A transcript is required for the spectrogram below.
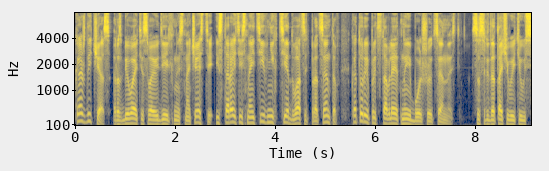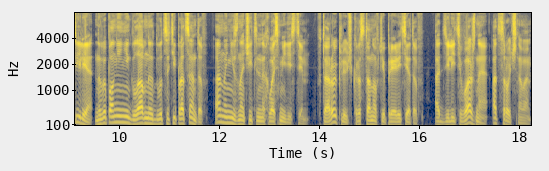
каждый час разбивайте свою деятельность на части и старайтесь найти в них те 20%, которые представляют наибольшую ценность. Сосредотачивайте усилия на выполнении главных 20%, а на незначительных 80%. Второй ключ к расстановке приоритетов – отделить важное от срочного.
